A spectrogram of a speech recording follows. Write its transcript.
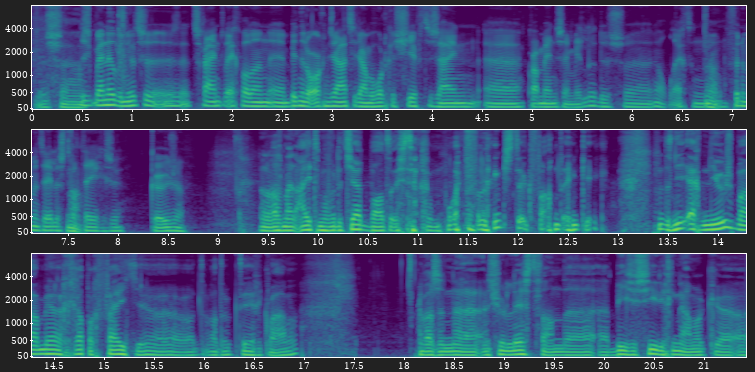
dus, uh, dus ik ben heel benieuwd. Het schijnt echt wel een, binnen de organisatie daar een behoorlijke shift te zijn qua mensen en middelen. Dus wel echt een fundamentele strategische keuze. Nou, dat was mijn item over de chatbot. Is daar een mooi verlengstuk van, denk ik. Dat is niet echt nieuws, maar meer een grappig feitje uh, wat, wat ook tegenkwamen. Er was een, uh, een journalist van de uh, eh, BCC, die ging namelijk, uh,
